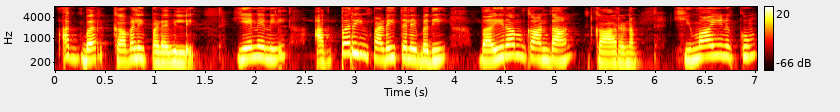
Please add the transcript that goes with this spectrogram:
அக்பர் கவலைப்படவில்லை. ஏனெனில் அக்பரின் படைத்தளபதி பைராம் கான் தான் காரணம். ஹிமாயுனுக்கும்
